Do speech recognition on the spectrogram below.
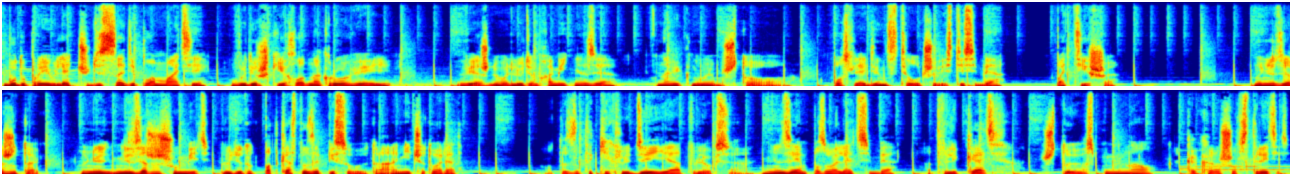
Буду проявлять чудеса дипломатии, выдержки и хладнокровия и вежливо людям хамить нельзя. Намекну им, что после 11 лучше вести себя потише. Ну нельзя же так. Ну не, нельзя же шуметь. Люди тут подкасты записывают, а они что творят. Вот из-за таких людей я отвлекся. Нельзя им позволять себя отвлекать. Что я вспоминал, как хорошо встретить.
